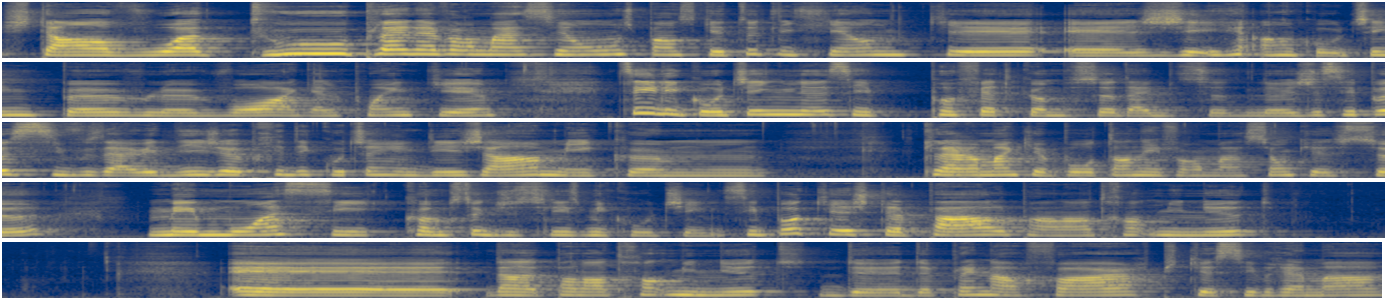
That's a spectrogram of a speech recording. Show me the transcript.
je t'envoie tout plein d'informations. Je pense que toutes les clientes que euh, j'ai en coaching peuvent le voir à quel point que, tu sais, les coachings, là, c'est pas fait comme ça d'habitude. Je sais pas si vous avez déjà pris des coachings avec des gens, mais comme, clairement qu'il n'y a pas autant d'informations que ça. Mais moi, c'est comme ça que j'utilise mes coachings. C'est pas que je te parle pendant 30 minutes euh, pendant 30 minutes de, plein d'affaires, puis que c'est vraiment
